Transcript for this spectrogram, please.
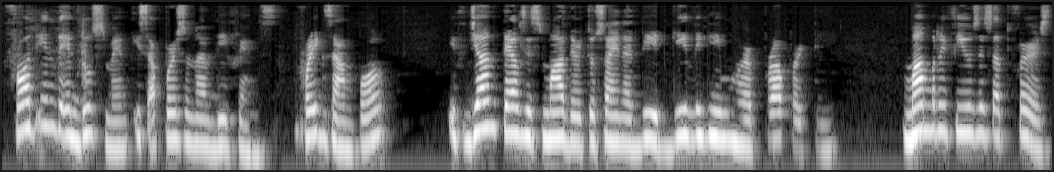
Fraud in the inducement is a personal defense. For example, if John tells his mother to sign a deed giving him her property, mom refuses at first.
